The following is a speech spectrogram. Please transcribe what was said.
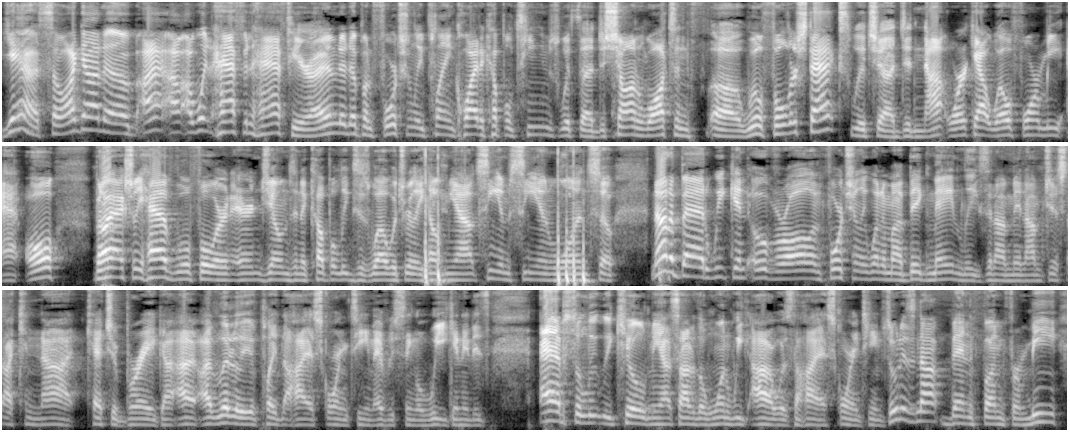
Yeah, so I got uh, I I went half and half here. I ended up unfortunately playing quite a couple teams with uh, Deshaun Watson, uh, Will Fuller stacks, which uh, did not work out well for me at all. But I actually have Will Fuller and Aaron Jones in a couple leagues as well, which really helped me out. CMC in one, so not a bad weekend overall. Unfortunately, one of my big main leagues that I'm in, I'm just I cannot catch a break. I I, I literally have played the highest scoring team every single week, and it is absolutely killed me outside of the one week I was the highest scoring team. So it has not been fun for me.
